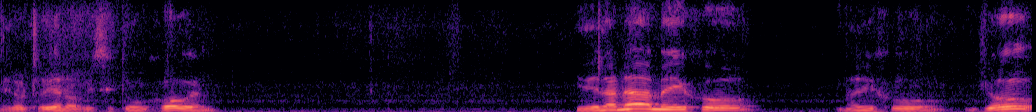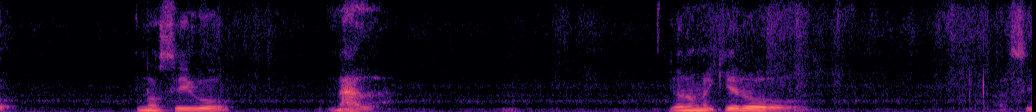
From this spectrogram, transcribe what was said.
El otro día nos visitó un joven y de la nada me dijo, me dijo, yo no sigo nada. Yo no me quiero así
